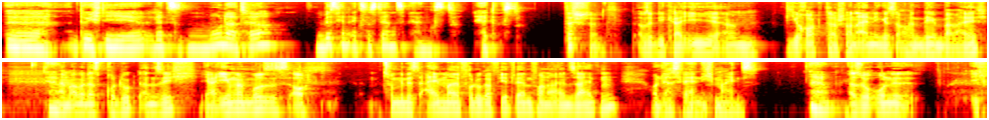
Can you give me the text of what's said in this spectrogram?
du äh, durch die letzten Monate ein bisschen Existenzangst hättest. Das stimmt. Also die KI ähm, die rockt da schon einiges auch in dem Bereich. Ja. Ähm, aber das Produkt an sich, ja, irgendwann muss es auch zumindest einmal fotografiert werden von allen Seiten und das wäre nicht meins. Ja. Also ohne, ich,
